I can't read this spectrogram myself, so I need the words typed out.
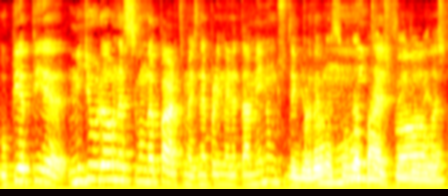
O PP melhorou na segunda parte, mas na primeira também não gostei. Melhorou Perdeu muitas parte, bolas,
